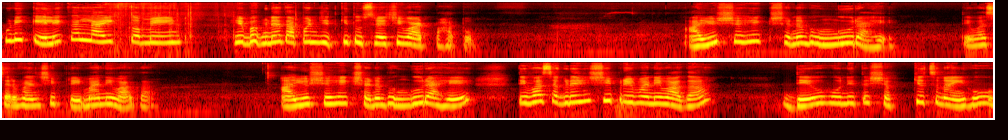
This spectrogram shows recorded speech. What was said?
कुणी केले का लाईक कमेंट हे बघण्यात आपण जितकी दुसऱ्याची वाट पाहतो. आयुष्य हे क्षणभंगूर आहे. तेव्हा सर्वांशी प्रेमाने वागा. आयुष्य हे क्षणभंगूर आहे तेव्हा सगळ्यांशी प्रेमाने वागा. देव होणे तर शक्यच नाही हो.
